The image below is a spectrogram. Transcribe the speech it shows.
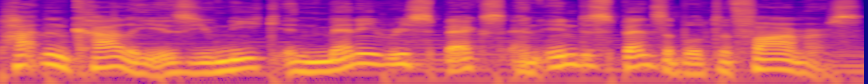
Patentkali is unique in many respects and indispensable to farmers.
